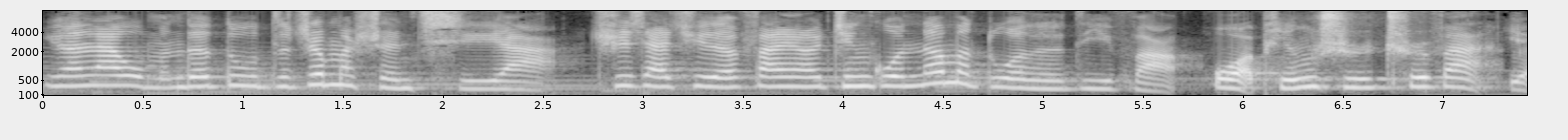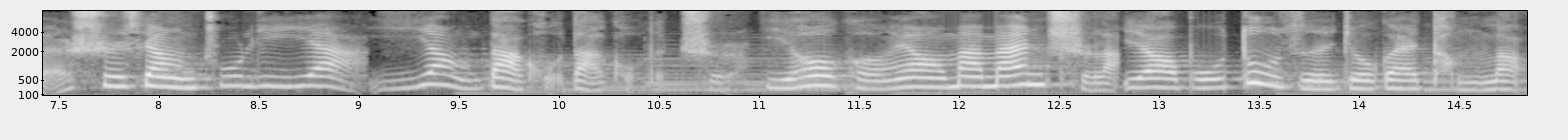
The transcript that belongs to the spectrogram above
原来我们的肚子这么神奇呀！吃下去的饭要经过那么多的地方。我平时吃饭也是像茱莉亚一样大口大口的吃，以后可能要慢慢吃了，要不肚子就该疼了。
